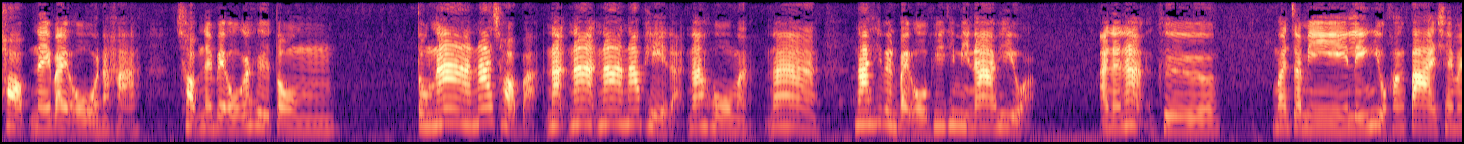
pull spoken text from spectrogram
shop ใน bio นะคะ shop ใน bio ก็คือตรงตรงหน้าหน้า shop อะหน้าหน้าหน้าหน้าเพจอะหน้า home อะหน้าหน้าที่เป็น bio พี่ที่มีหน้าพี่อยู่อะอันนั้นอะคือมันจะมีลิงก์อยู่ข้างใต้ใช่ไหม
